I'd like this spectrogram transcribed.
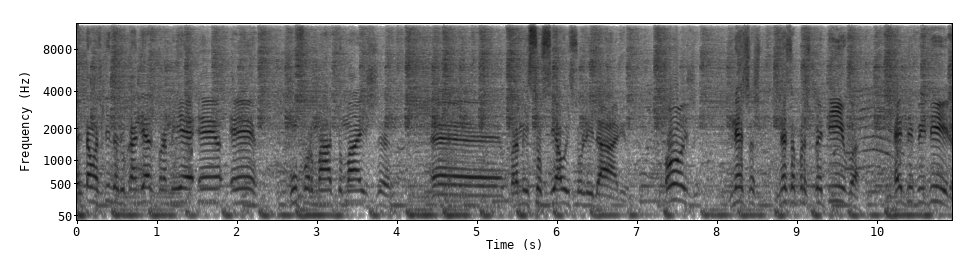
Então as Quintas do Candeias para mim é, é- é um formato mais, eh, para mim, social e solidário. Hoje, nessa, nessa perspectiva, é dividir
